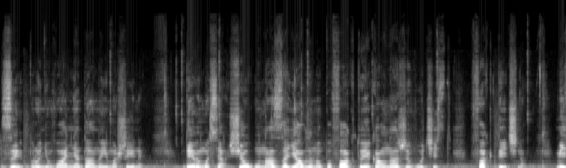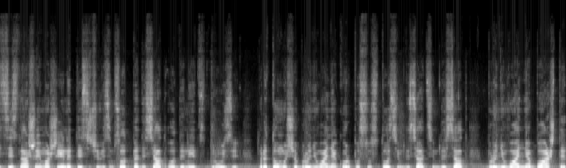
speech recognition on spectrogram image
з бронювання даної машини. Дивимося, що у нас заявлено по факту, яка у нас живучість фактична. Міцність нашої машини 1850 одиниць, друзі. При тому, що бронювання корпусу 170-70, бронювання башти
